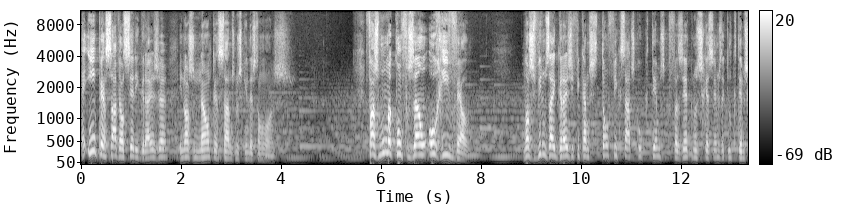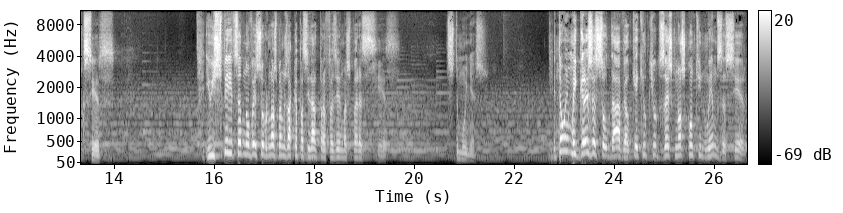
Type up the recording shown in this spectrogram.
É impensável ser igreja e nós não pensarmos nos que ainda estão longe. Faz-me uma confusão horrível nós virmos à igreja e ficarmos tão fixados com o que temos que fazer que nos esquecemos daquilo que temos que ser. E o Espírito Santo não veio sobre nós para nos dar capacidade para fazer, mas para ser testemunhas. Então, uma igreja saudável, que é aquilo que eu desejo que nós continuemos a ser,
